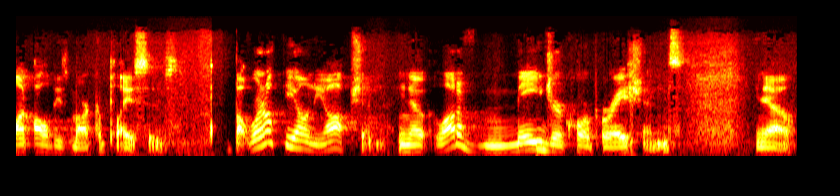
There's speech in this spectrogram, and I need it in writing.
on all these marketplaces. But we're not the only option. You know, a lot of major corporations, you know,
